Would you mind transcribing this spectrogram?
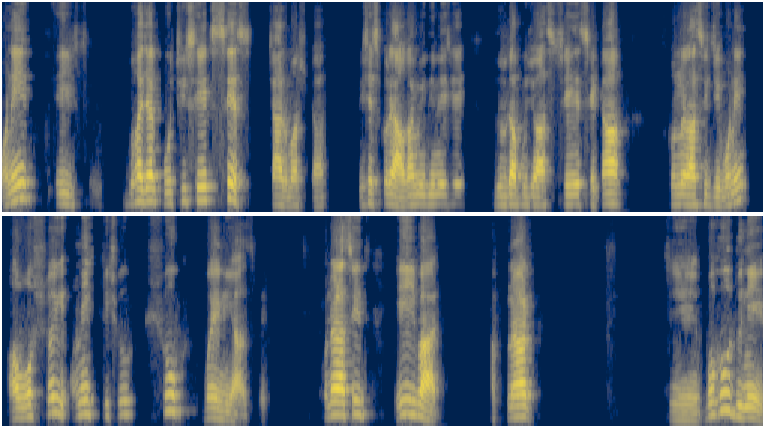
অনেক এই দু হাজার পঁচিশের শেষ চার মাসটা, বিশেষ করে আগামী দিনে যে দুর্গাপুজো আসছে, সেটা কন্যা রাশির জীবনে অবশ্যই অনেক কিছু সুখ বয়ে নিয়ে আসবে। কন্যা রাশির এইবার আপনার যে বহু দিনের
